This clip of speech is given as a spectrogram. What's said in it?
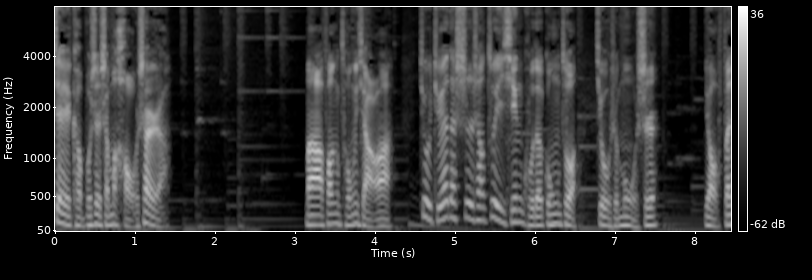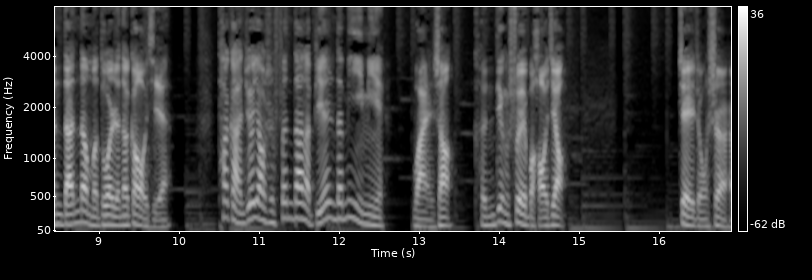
这可不是什么好事啊！马峰从小啊就觉得世上最辛苦的工作就是牧师，要分担那么多人的告解。他感觉要是分担了别人的秘密，晚上肯定睡不好觉。这种事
